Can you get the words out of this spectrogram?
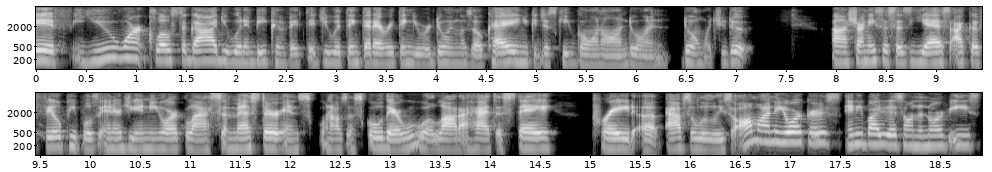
if you weren't close to God, you wouldn't be convicted. You would think that everything you were doing was okay and you could just keep going on doing doing what you do. Uh, Sharnisa says, yes, I could feel people's energy in New York last semester. And when I was in school there, we were a lot. I had to stay prayed up. Absolutely. So all my New Yorkers, anybody that's on the Northeast,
